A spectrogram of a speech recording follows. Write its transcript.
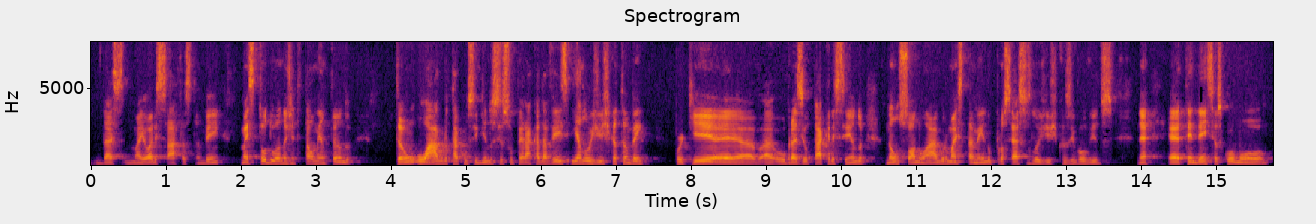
das maiores safras também, mas todo ano a gente está aumentando. Então o agro está conseguindo se superar cada vez e a logística também porque é, a, o Brasil está crescendo, não só no agro, mas também no processos logísticos envolvidos. Né? É, tendências como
